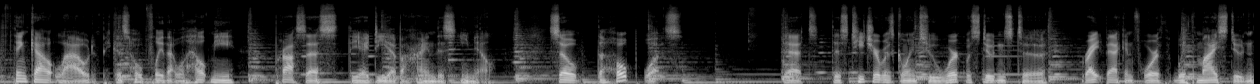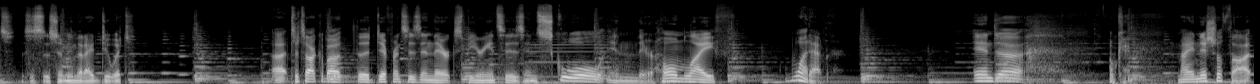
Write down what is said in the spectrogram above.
think out loud because hopefully that will help me process the idea behind this email. So, the hope was that this teacher was going to work with students to write back and forth with my students. This is assuming that I do it uh, to talk about the differences in their experiences in school, in their home life, whatever. And, uh, okay, my initial thought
